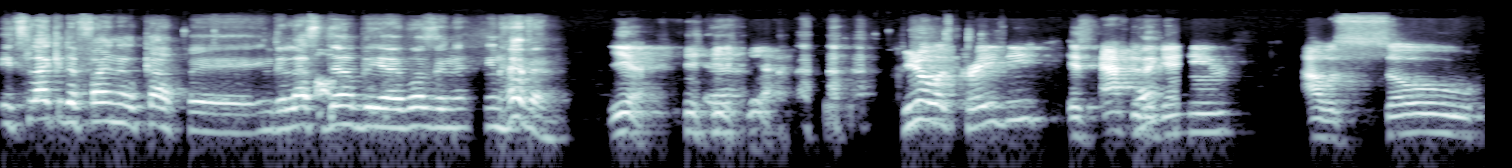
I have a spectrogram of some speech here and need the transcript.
It's like the final cup. Uh, in the last derby, I was in, in heaven. Yeah. Yeah. yeah. You know what's crazy is after the game, I was so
